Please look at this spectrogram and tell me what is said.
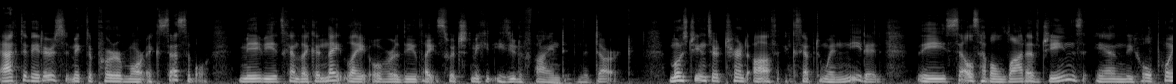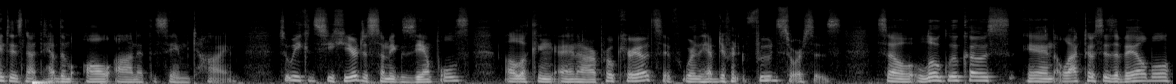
Activators make the promoter more accessible. Maybe it's kind of like a night light over the light switch to make it easier to find in the dark. Most genes are turned off except when needed. The cells have a lot of genes, and the whole point is not to have them all on at the same time. So we can see here just some examples uh, looking at our prokaryotes if, where they have different food sources. So low glucose and lactose is available.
